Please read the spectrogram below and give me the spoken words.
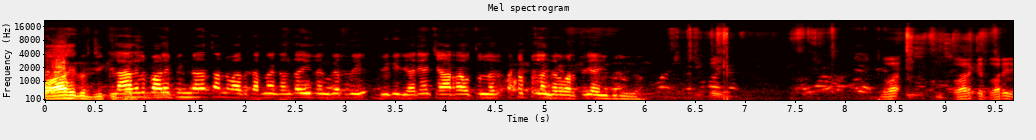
ਵਾਹਿਗੁਰੂ ਜੀ ਕੀ ਫਤਿਹ। ਲਾਗਲ ਵਾਲੇ ਪਿੰਡਾਂ ਦਾ ਧੰਨਵਾਦ ਕਰਨਾ ਚਾਹੁੰਦਾ ਜੀ ਲੰਗਰ ਦੇ ਕੇ ਜਾ ਰਹੇ ਆ ਚਾਰ ਰਾਤ ਤੋਂ ਅਟੁੱਟ ਲੰਗਰ ਵਰਤ ਰਿਹਾ ਜੀ ਗੁਰੂ ਦਾ ਕੇ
